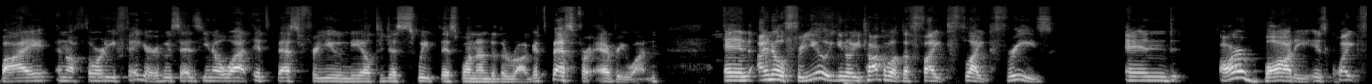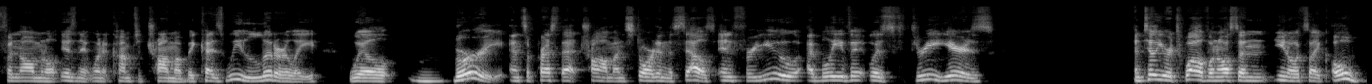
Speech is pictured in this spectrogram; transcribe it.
by an authority figure who says you know what? It's best for you neil to just sweep this one under the rug. It's best for everyone. And i know for you you know you talk about the fight flight freeze and our body is quite phenomenal isn't it when it comes to trauma? Because we literally will bury and suppress that trauma and store it in the cells. And for you, I believe it was three years until you were 12 when all of a sudden, you know, it's like, oh,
